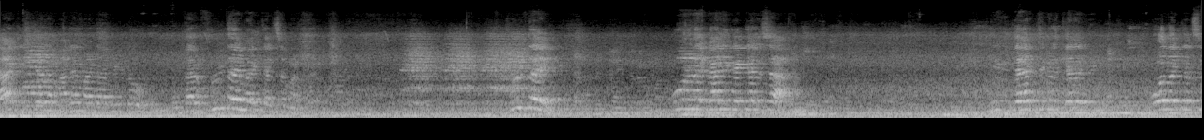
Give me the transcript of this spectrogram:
ಯಾಕೆ ಇಷ್ಟೆಲ್ಲ ಫುಲ್ ಟೈಮ್ ಆಗಿ ಕೆಲಸ ಮಾಡ್ತಾರೆ. ಫುಲ್ ಟೈಮ್ ಪೂರ್ಣಕಾಲಿಕ ಕೆಲಸ. ಈ ವಿದ್ಯಾರ್ಥಿಗಳು ಕೆಲ ಓದೋ ಕೆಲಸ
